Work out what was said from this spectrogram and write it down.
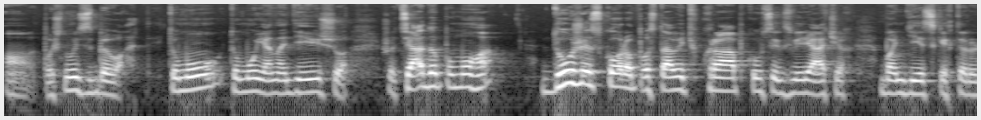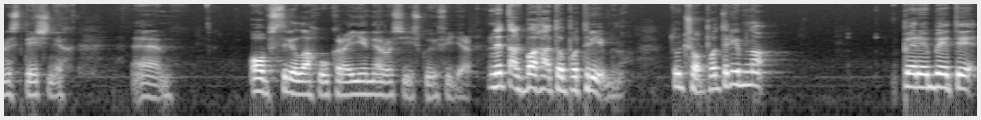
О, почнуть збивати. Тому, тому я надію, що, що ця допомога дуже скоро поставить в крапку в цих звірячих бандитських терористичних е, обстрілах України Російської Федерації. Не так багато потрібно. Тут що, потрібно перебити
